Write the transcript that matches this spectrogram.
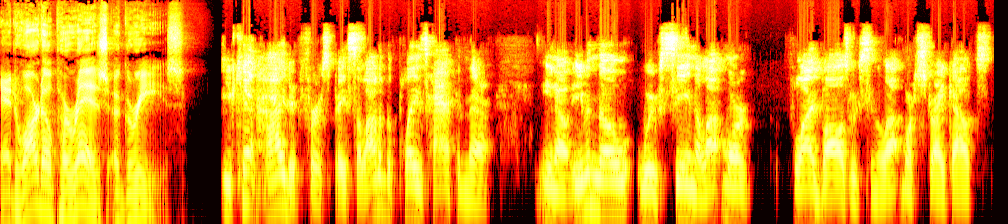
Eduardo Perez agrees you can't hide at first base. A lot of the plays happen there. You know, even though we've seen a lot more fly balls, we've seen a lot more strikeouts.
